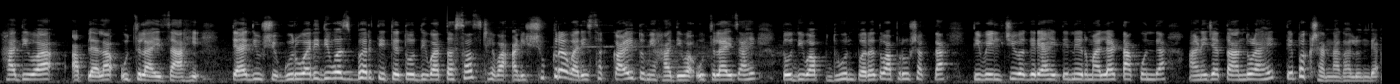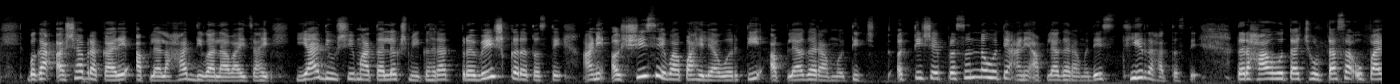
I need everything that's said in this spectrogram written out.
हा दिवा आपल्याला उचलायचा आहे. त्या दिवशी गुरुवारी दिवसभर तिथे तो दिवा तसाच ठेवा आणि शुक्रवारी सकाळी तुम्ही हा दिवा उचलायचा आहे. तो दिवा धुवून परत वापरू शकता. ती वेलची वगैरे आहे ती निर्माल्यात टाकून द्या आणि ज्या तांदूळ आहेत ते पक्ष्यांना घालून द्या. बघा अशा प्रकारे आपल्याला हा दिवा लावायचा आहे. या दिवशी माता लक्ष्मी घरात प्रवेश करत असते आणि अशी सेवा पाहिल्यावर ती आपल्या घरामध्ये ती अतिशय प्रसन्न होते आणि आपल्या घरामध्ये स्थिर राहत असते. तर हा होता छोटासा उपाय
